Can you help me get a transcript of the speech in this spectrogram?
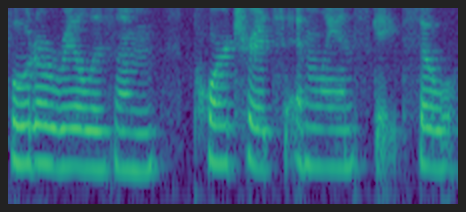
photorealism portraits and landscapes. So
